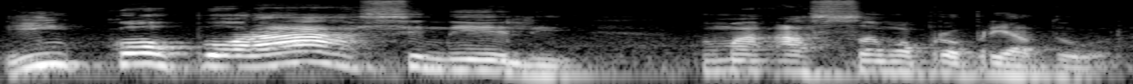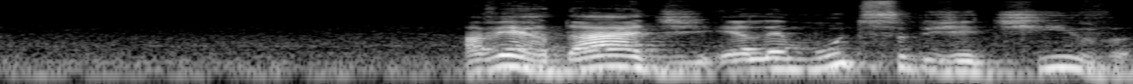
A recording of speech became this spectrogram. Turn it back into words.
e incorporar-se nele numa ação apropriadora. A verdade, ela é muito subjetiva,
